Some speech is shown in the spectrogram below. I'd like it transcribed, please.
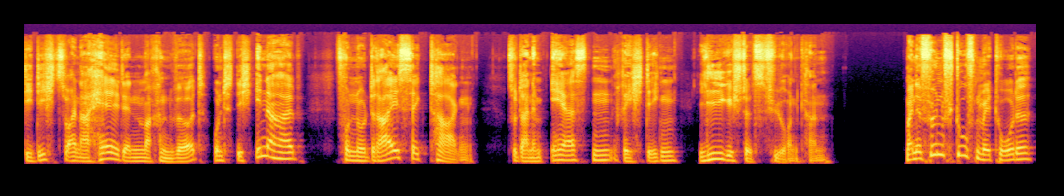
die dich zu einer Heldin machen wird und dich innerhalb von nur 30 Tagen zu deinem ersten richtigen Liegestütz führen kann. Meine 5-Stufen-Methode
